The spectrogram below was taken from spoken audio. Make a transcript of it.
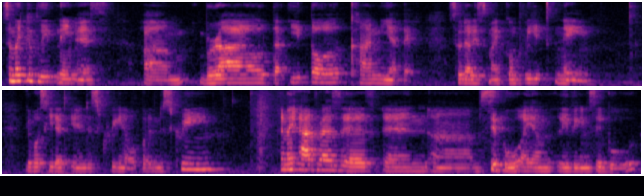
So my complete name is um, Bryle Taitol Canete. So that is my complete name. You will see that in the screen. I will put it in the screen. And my address is in um, Cebu. I am living in Cebu.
